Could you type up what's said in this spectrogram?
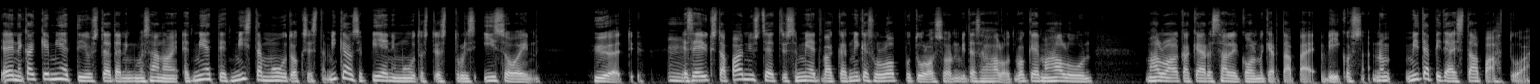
Ja ennen kaikkea miettiä just tätä, niin kuin mä sanoin, että miettiä, että mistä muutoksesta, mikä on se pieni muutos, josta tulisi isoin hyöty. Mm. Ja se yksi tapa on just se, että jos sä mietit vaikka, että mikä sun lopputulos on, mitä sä haluat. Okei, mä haluan mä haluan alkaa käydä salilla kolme kertaa päi- viikossa. No mitä pitäisi tapahtua,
